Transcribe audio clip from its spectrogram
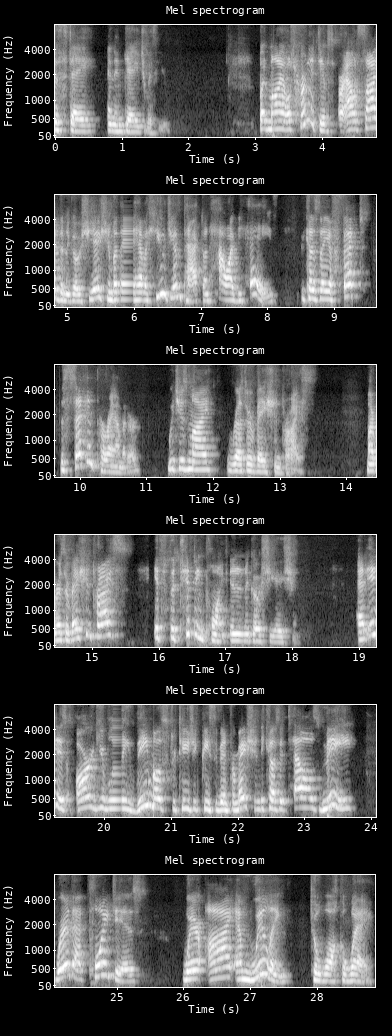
to stay and engage with you. But my alternatives are outside the negotiation, but they have a huge impact on how I behave because they affect the second parameter, which is my reservation price. My reservation price, it's the tipping point in a negotiation. And it is arguably the most strategic piece of information because it tells me where that point is where I am willing to walk away.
